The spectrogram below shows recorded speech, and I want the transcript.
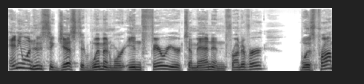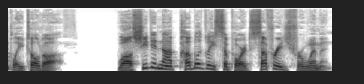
Anyone who suggested women were inferior to men in front of her was promptly told off. While she did not publicly support suffrage for women,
